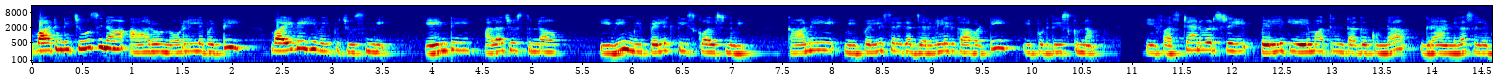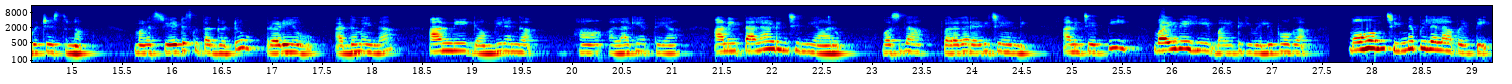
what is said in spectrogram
వాటిని చూసిన ఆరు నోరెళ్ళబెట్టి వైదేహి వైపు చూసింది. ఏంటి అలా చూస్తున్నావు? ఇవి మీ పెళ్ళికి తీసుకోవాల్సినవి. కానీ మీ పెళ్ళి సరిగా జరగలేదు కాబట్టి ఇప్పుడు తీసుకున్నాం. ఈ ఫస్ట్ యానివర్సరీ పెళ్ళికి ఏమాత్రం తగ్గకుండా గ్రాండ్గా సెలబ్రేట్ చేస్తున్నాం. మన స్టేటస్కి తగ్గట్టు రెడీ అవ్వు. అర్థమైందా? అంది గంభీరంగా. హా అలాగే అత్తయ్య అని తలాడించింది ఆరు. వసుధ త్వరగా రెడీ చేయండి అని చెప్పి వైదేహి బయటికి వెళ్ళిపోగా. మొహం చిన్నపిల్లలా పెట్టి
